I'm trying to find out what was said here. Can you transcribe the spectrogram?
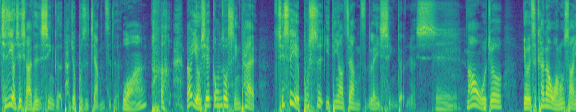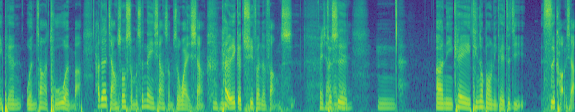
其实有些小孩的性格他就不是这样子的，我啊，然后有些工作形态其实也不是一定要这样子类型的人，是。然后我就有一次看到网络上一篇文章啊，图文吧，他就在讲说什么是内向，什么是外向，他有一个区分的方式。就是，嗯，呃，你可以，听众朋友，你可以自己思考一下，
